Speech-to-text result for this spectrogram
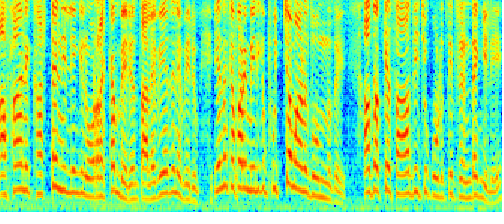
അഫാന് കട്ടനില്ലെങ്കിൽ ഉറക്കം വരും തലവേദന വരും എന്നൊക്കെ പറയുമ്പോൾ എനിക്ക് പുച്ഛമാണ് തോന്നുന്നത്. അതൊക്കെ സാധിച്ചു കൊടുത്തിട്ടുണ്ടെങ്കിൽ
